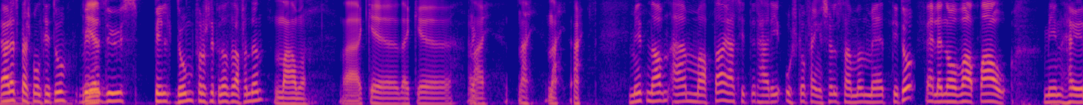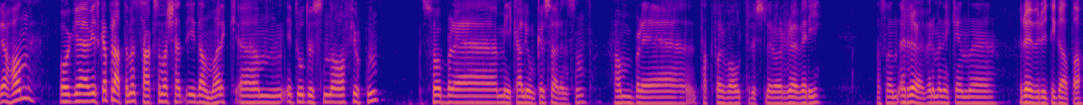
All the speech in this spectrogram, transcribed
Jeg har et spørsmål, Tito. Ville Yes. du spilt dum for å slippe unna straffen din? Nei, mann. Det er ikke Det er ikke Nei. Nei. Nei. nei. Mitt navn er Mata. Jeg sitter her i Oslo fengsel sammen med Tito. Felenova Pau. Min høyre hånd. Og eh, vi skal prate om en sak som har skjedd i Danmark. Um, I 2014 så ble Mikael Junker Sørensen Han ble tatt for vold, trusler og røveri. Altså en røver, men ikke en uh, Røver ut i gata.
